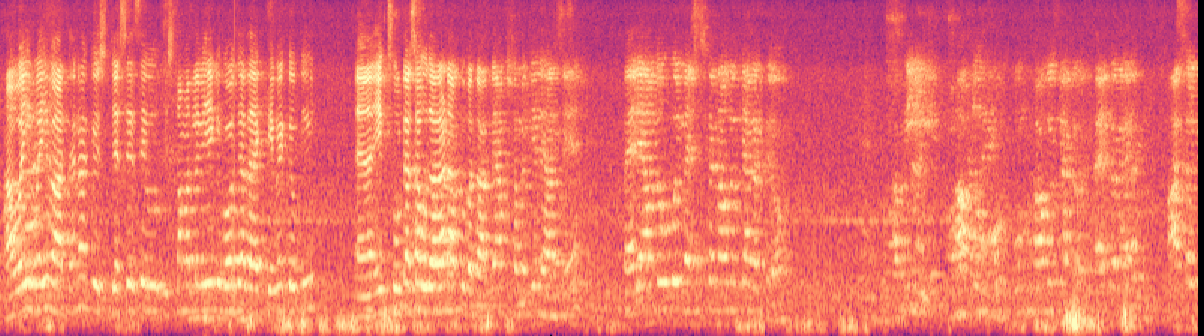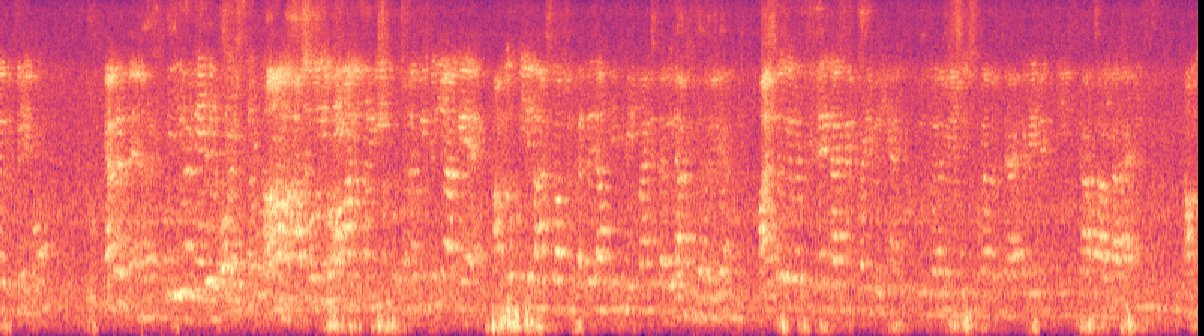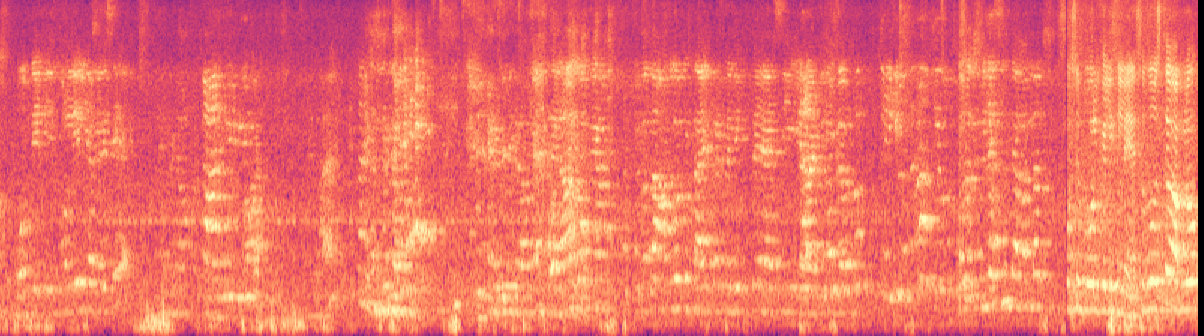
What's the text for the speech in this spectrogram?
हाँ वही वही बात है ना कि जैसे जैसे इसका मतलब ये है कि बहुत ज़्यादा एक्टिव है क्योंकि एक छोटा सा उदाहरण आपको बताते हैं आप समझिए ध्यान से। पहले आप लोग कोई मैसेज करना हो तो क्या करते हो? अभी आप लोग फ़ोन उठाओगे क्या करो टाइप कर रहे हैं आजकल के बच्चे देखो। क्या करते हैं? हाँ आप सोचो हमारे करते जाते हैं मेरे घर में हैं वाले मेरे भी छोटा बच्चा है करीब तीन चार साल का है। हम फ़ोन ले लिया मेरे से। बता हम लोग तो टाइप करते, लिखते हैं ऐसी सीधा मतलब उसे बोल के लिख लें। तो सोचते हो आप लोग?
